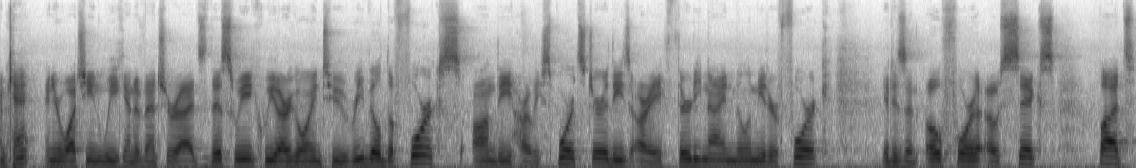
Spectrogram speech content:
I'm Kent and you're watching Weekend Adventure Rides. This week we are going to rebuild the forks on the Harley Sportster. These are a 39 millimeter fork. It is an 04 to 06, but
